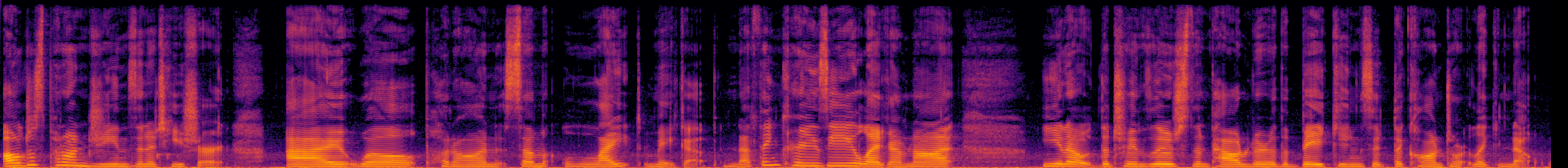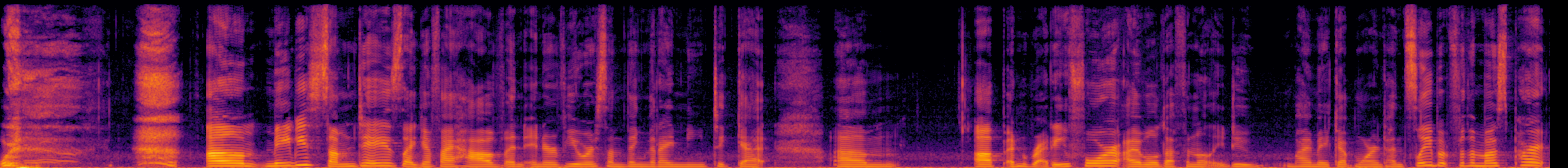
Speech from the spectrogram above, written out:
I'll just put on jeans and a t-shirt. I will put on some light makeup. Nothing crazy, like I'm not you know, the translucent powder, the baking, the contour, like no. um maybe some days like if I have an interview or something that I need to get um up and ready for, I will definitely do my makeup more intensely, but for the most part,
